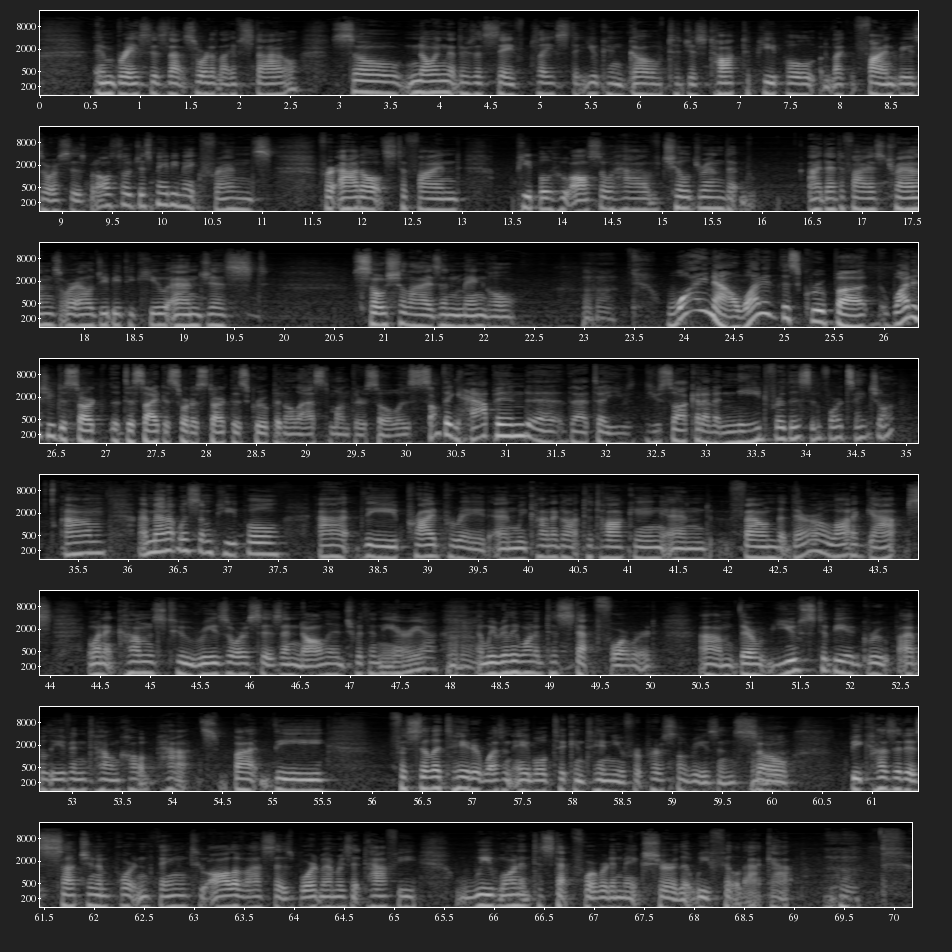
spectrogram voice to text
embraces that sort of lifestyle. So knowing that there's a safe place that you can go to just talk to people, like find resources, but also just maybe make friends for adults to find people who also have children that identify as trans or LGBTQ and just socialize and mingle. Mm-hmm. Why now? Why did this group? Uh, why did you decide decide to sort of start this group in the last month or so? Was something happened uh, that uh, you you saw kind of a need for this in Fort St. John? Um, I met up with some people at the Pride Parade, and we kind of got to talking and found that there are a lot of gaps when it comes to resources and knowledge within the area, mm-hmm. and we really wanted to step forward. Um, there used to be a group, I believe, in town called PATS, but the facilitator wasn't able to continue for personal reasons. So, mm-hmm. Because it is such an important thing to all of us as board members at Taffy, we wanted to step forward and make sure that we fill that gap. Mm-hmm.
